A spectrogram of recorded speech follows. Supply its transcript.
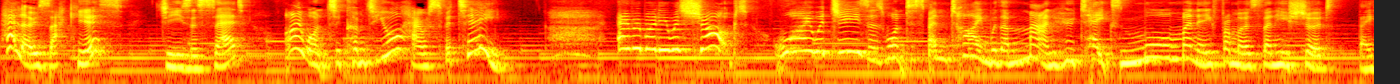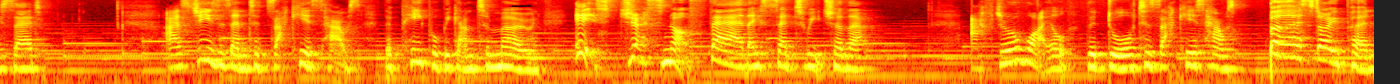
Hello, Zacchaeus, Jesus said. I want to come to your house for tea. Everybody was shocked. Why would Jesus want to spend time with a man who takes more money from us than he should? They said. As Jesus entered Zacchaeus' house, the people began to moan. It's just not fair, they said to each other. After a while, the door to Zacchaeus' house burst open,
